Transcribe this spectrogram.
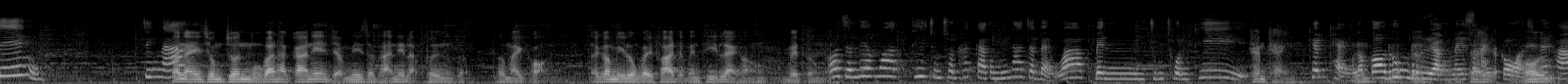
จริง จริงนะเพราะในชุมชนหมู่บ้านฮักการนี่จะมีสถานีหลับเพลิง สมัยก่อน แล้วก็มีโรงไฟฟ้าจะเป็นที่แรกของเบตงก็จะเรียกว่าที่ชุมชนฮักกาตรงนี้น่าจะแบบว่าเป็นชุมชนที่เข้มแข็ง เข้มแข็งแล้วก็รุ่งเรืองในสมัยก่อนโใช่ไหมคะ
